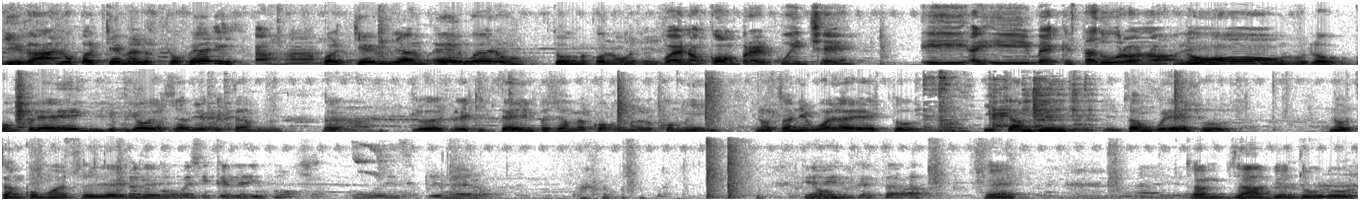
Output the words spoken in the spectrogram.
llegando cualquiera de los choferes. Ajá. Cualquier día, hey, güero, todos me conocen. Bueno, compra el cuiche y, y, ve que está duro, ¿no? No, lo compré y yo, ya sabía que está. Lo, le quité y empecé a me, me, lo comí. No están igual a estos. Y están bien, están gruesos. No están como ese de. ¿Pero ¿Cómo dice que le dijo? ¿Cómo dice primero? ¿Qué dijo que estaba? ¿Eh? Están, bien duros,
